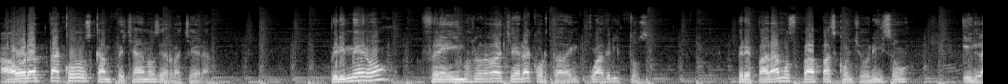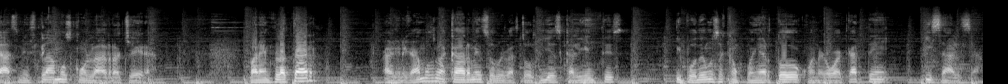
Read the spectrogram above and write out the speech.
Ahora tacos campechanos de rachera. Primero freímos la rachera cortada en cuadritos. Preparamos papas con chorizo y las mezclamos con la rachera. Para emplatar, agregamos la carne sobre las tortillas calientes y podemos acompañar todo con aguacate y salsa.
